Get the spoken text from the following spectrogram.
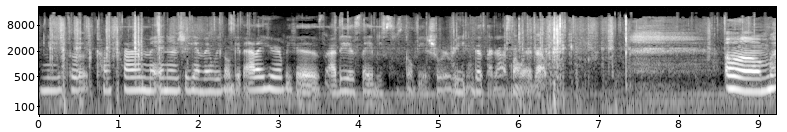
need to confirm the energy and then we're gonna get out of here because i did say this was gonna be a short reading because i got somewhere to go um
